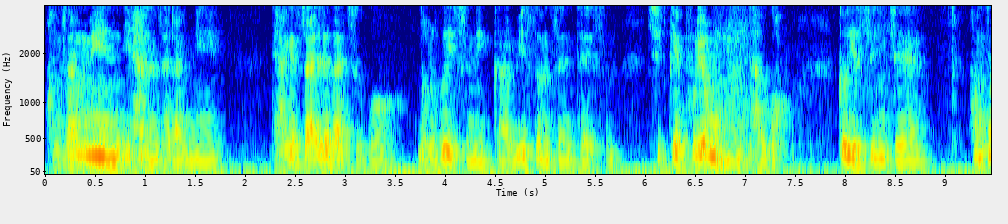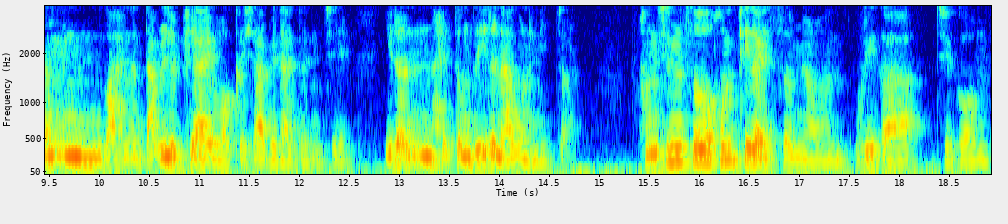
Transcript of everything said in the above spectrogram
황상민이라는 사람이 대학에 잘려가지고 놀고 있으니까 위즈덤 센터에서는 쉽게 부려먹는다고 거기서 이제 황상민과 하는 WPI 워크샵이라든지 이런 활동도 일어나고는 있죠. 황심소 홈피가 있으면 우리가 지금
